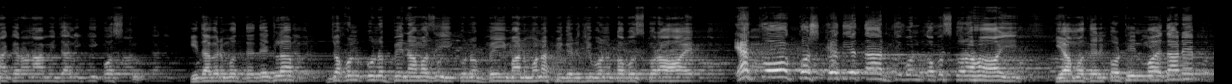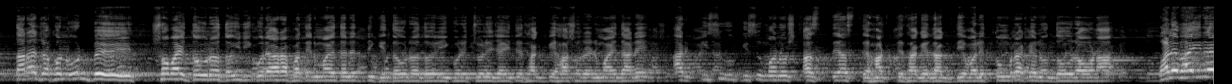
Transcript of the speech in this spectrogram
না কারণ আমি জানি কি কষ্ট। কিতাবের মধ্যে দেখলাম, যখন কোনো বেনামাজি, কোনো বেইমান মোনাফিকের জীবন কবজ করা হয়, এত কষ্ট দিয়ে তার জীবন কবজ করা হয় কিয়ামতের কঠিন ময়দানে তারা যখন উঠবে, সবাই দৌড়া দৌড়ি করে আরাফাতের ময়দানের দিকে দৌড়া দৌড়ি করে চলে যাইতে থাকবে হাসরের ময়দানে। আর কিছু কিছু মানুষ আস্তে আস্তে হাঁটতে থাকে, ডাক দিয়ে বলে, তোমরা কেন দৌড়াও না? বলে ভাই রে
